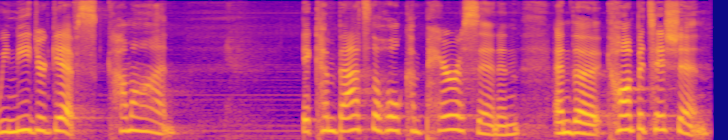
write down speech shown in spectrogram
we need your gifts, come on it combats the whole comparison and, and the competition.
